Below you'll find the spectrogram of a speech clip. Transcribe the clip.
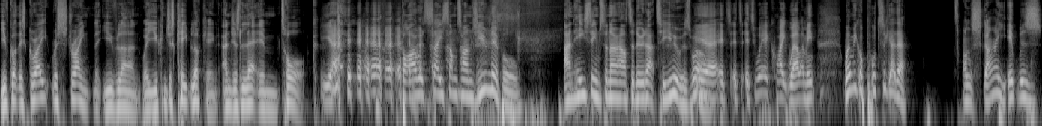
you've got this great restraint that you've learned where you can just keep looking and just let him talk. yeah. But I would say sometimes you nibble, and he seems to know how to do that to you as well. Yeah, it's it's it's worked quite well. I mean, when we got put together on Sky, it was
